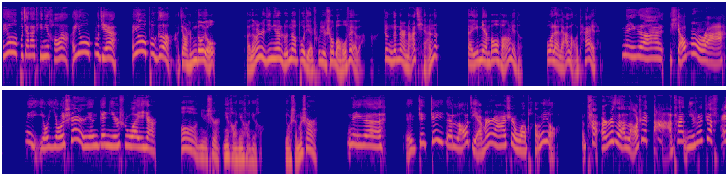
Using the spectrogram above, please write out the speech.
哎呦，布加拉提你好啊！哎呦，布姐！哎呦，布哥！叫什么都有。”可能是今天轮到布姐出去收保护费吧？啊，正跟那儿拿钱呢，在一面包房里头，过来俩老太太。那个小布啊，那有有事儿人跟你说一下。哦，女士，你好，你好，你好，有什么事儿啊？那个，呃，这这个老姐们儿啊，是我朋友，他儿子老是打他，你说这孩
